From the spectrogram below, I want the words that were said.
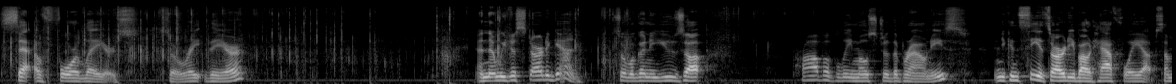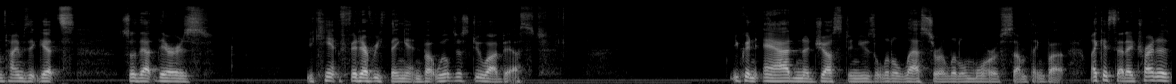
set of four layers. So right there. And then we just start again. So we're going to use up probably most of the brownies. And you can see it's already about halfway up. Sometimes it gets so that there's, you can't fit everything in, but we'll just do our best. You can add and adjust and use a little less or a little more of something. But like I said, I try to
